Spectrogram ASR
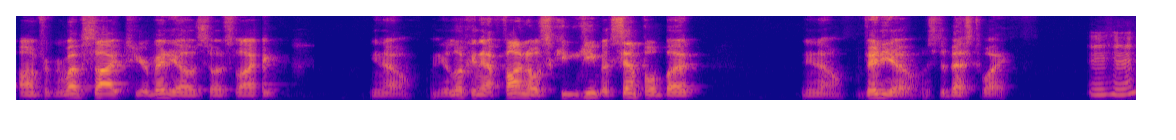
on from your website to your videos. So it's like, you know, when you're looking at funnels, you can keep it simple, but you know, video is the best way. Mm-hmm.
